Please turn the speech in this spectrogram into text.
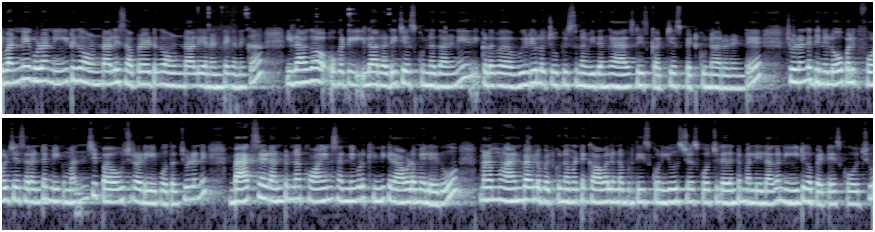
ఇవన్నీ కూడా నీట్గా ఉండాలి సపరేట్గా ఉండాలి అని అంటే కనుక ఇలాగ ఒకటి ఇలా రెడీ చేసుకున్న దానిని ఇక్కడ వీడియోలో చూపిస్తున్న విధంగా యాజ్ డీస్ కట్ చేసి పెట్టుకున్నారు అంటే చూడండి దీన్ని లోపలికి ఫోల్డ్ చేశారంటే మీకు మంచి పౌచ్ పౌచ్ రెడీ అయిపోతుంది. చూడండి బ్యాక్ సైడ్ అంటున్న కాయిన్స్ అన్నీ కూడా కిందికి రావడమే లేదు. మనం హ్యాండ్ బ్యాగ్లో పెట్టుకున్నామంటే కావాలన్నప్పుడు తీసుకొని యూజ్ చేసుకోవచ్చు లేదంటే మళ్ళీ ఇలాగా నీట్గా పెట్టేసుకోవచ్చు.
